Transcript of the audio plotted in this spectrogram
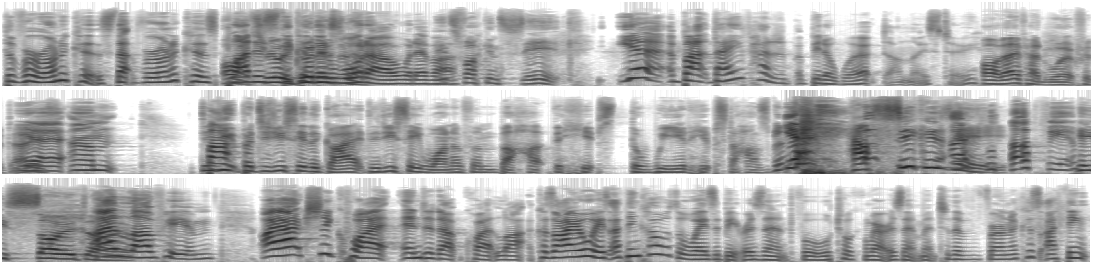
The Veronicas. That Veronica's Oh, blood is really thicker good, than isn't it? water, or whatever. It's fucking sick. yeah, but they've had a, a bit of work done. Those two. Oh, they've had work for days. Yeah. Um. Did but- you? But did you see the guy? Did you see one of them? The hu- the hips, the weird hipster husband. Yeah. How sick is he? I love him. He's so dope. I love him. I actually quite ended up quite like because I always I think I was always a bit resentful talking about resentment to the Veronicas. I think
